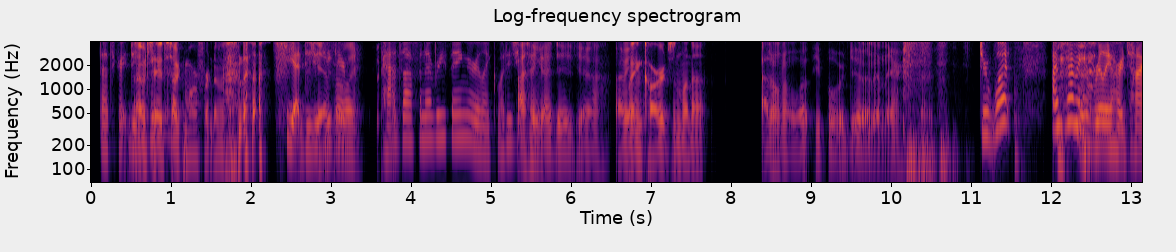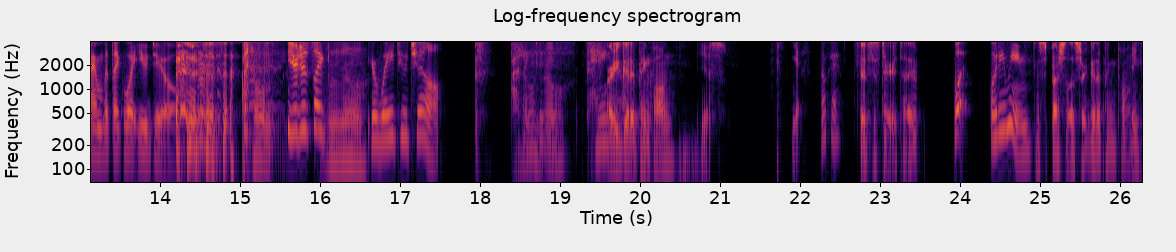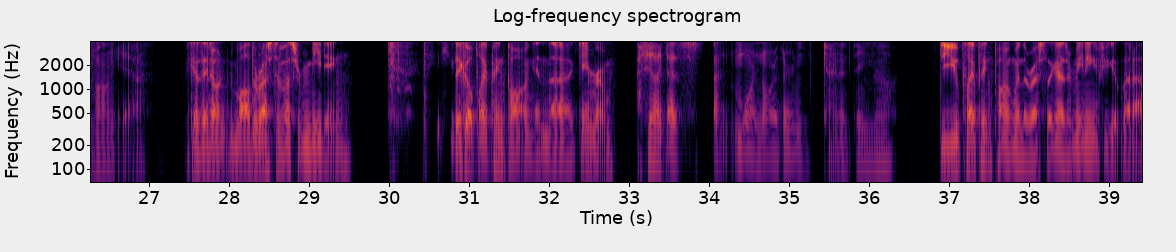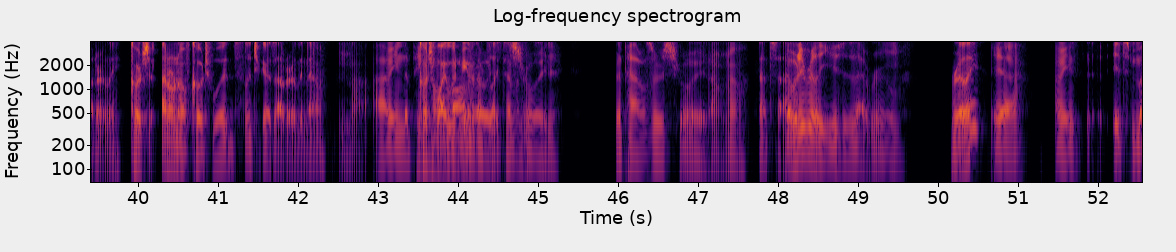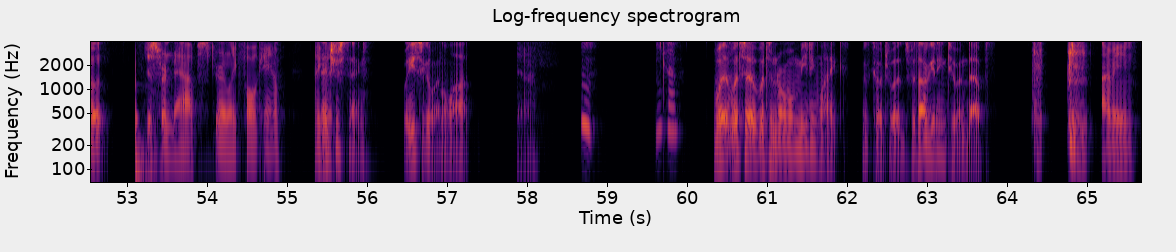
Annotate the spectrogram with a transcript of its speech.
That's great. Did I you would say take- it sucked more for Nevada. Yeah. Did you yeah, take your probably. pads off and everything? Or like what did you I think I did, yeah. I mean, Playing cards and whatnot. I don't know what people were doing in there. but Drew, what I'm having a really hard time with like what you do. You're just, I don't, you're just I like don't know. you're way too chill. I Like don't to know. just hang Are you out. good at ping pong? Yes. Yes. Okay. Fits a stereotype. What what do you mean? The specialists are good at ping pong Ping pong, yeah. because they don't. While the rest of us are meeting, they go play ping pong in the game room. I feel like that's a more northern kind of thing, though. Do you play ping pong when the rest of the guys are meeting? If you get let out early, Coach, I don't know if Coach Woods let you guys out early now. Nah, I mean the ping Coach pong White would balls meet with are them for always like 10 minutes. destroyed. The paddles are destroyed. I don't know. That's sad. Nobody really uses that room. really Yeah, I mean it's mo just for naps during like fall camp. I guess. interesting. We used to go in a lot. Yeah. Hmm. Okay. What, what's a what's a normal meeting like with Coach Woods without getting too in depth? I mean,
